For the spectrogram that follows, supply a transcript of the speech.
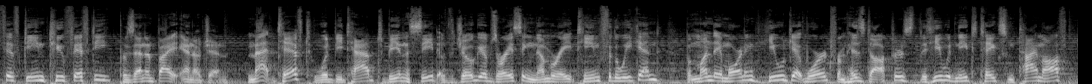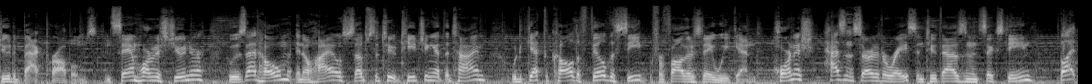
E15 250 presented by Enogen. Matt Tifft would be tabbed to be in the seat of the Joe Gibbs Racing number 18 for the weekend, but Monday morning he would get word from his doctors that he would need to take some time off due to back problems. And Sam Hornish Jr., who was at home in Ohio substitute teaching at the time, would get the call to fill the seat for Father's Day weekend. Hornish hasn't started a race in 2016, but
